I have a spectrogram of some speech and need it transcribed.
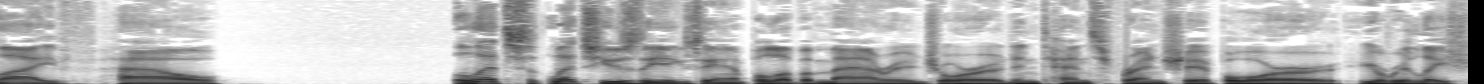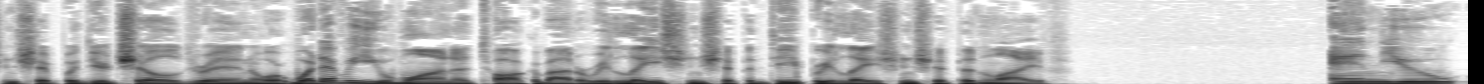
life how let's let's use the example of a marriage or an intense friendship or your relationship with your children or whatever you want to talk about a relationship a deep relationship in life. And you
